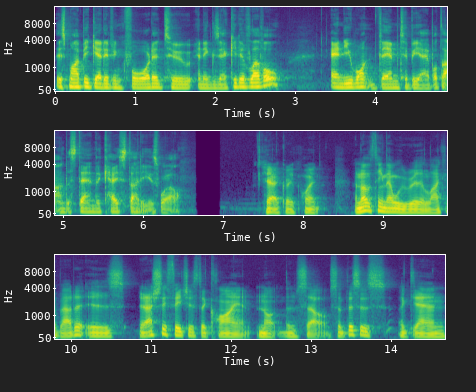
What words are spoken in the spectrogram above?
This might be getting forwarded to an executive level, and you want them to be able to understand the case study as well. Yeah, great point. Another thing that we really like about it is it actually features the client, not themselves. So, this is again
